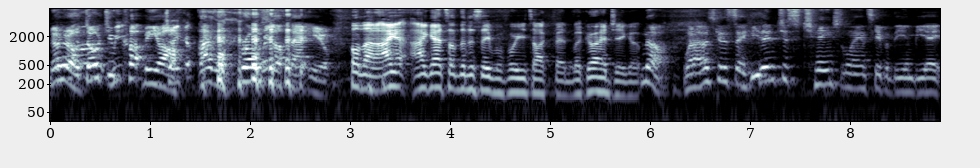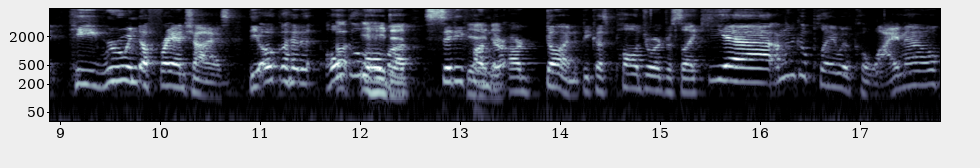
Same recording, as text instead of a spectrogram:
No, no, no! Don't you we- cut me off! Jacob- I will throw stuff at you. Hold on, I I got something to say before you talk, Ben. But go ahead, Jacob. No, what I was gonna say, he didn't just change the landscape of the NBA. He ruined a franchise. The Oklahoma, Oh, yeah. City Yeah, Thunder are done because Paul George was like, "Yeah, I'm gonna go play with Kawhi now,"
